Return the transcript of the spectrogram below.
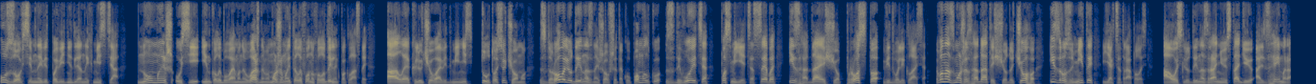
у зовсім невідповідні для них місця. Ну, ми ж усі інколи буваємо неуважними, можемо і телефон у холодильник покласти. Але ключова відмінність тут ось у чому. Здорова людина, знайшовши таку помилку, здивується, посміється з себе і згадає, що просто відволіклася. Вона зможе згадати, що до чого, і зрозуміти, як це трапилось. А ось людина з ранньою стадією Альцгеймера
